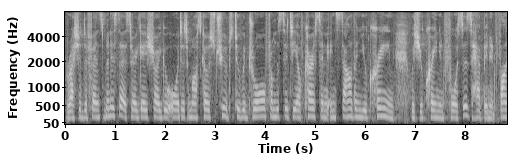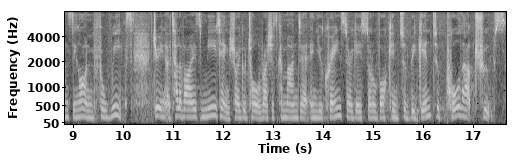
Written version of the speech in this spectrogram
Russian Defense Minister Sergei Shoigu ordered Moscow's troops to withdraw from the city of Kherson in southern Ukraine, which Ukrainian forces have been advancing on for weeks. During a televised meeting, Shoigu told Russia's commander in Ukraine, Sergei Surovikin, to begin to pull out troops.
